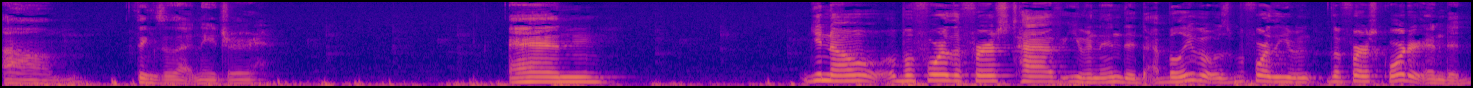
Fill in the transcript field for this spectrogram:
um, things of that nature, and you know, before the first half even ended, I believe it was before the even the first quarter ended.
